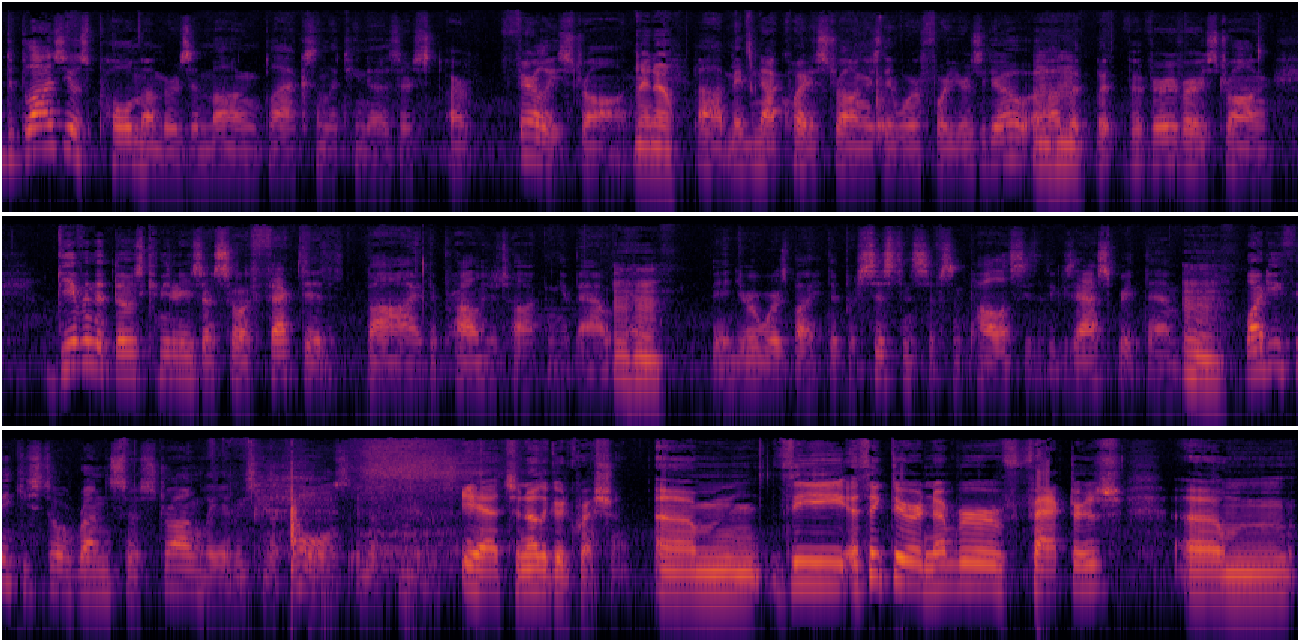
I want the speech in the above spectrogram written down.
De Blasio's poll numbers among blacks and Latinos are, are fairly strong. I know. Uh, maybe not quite as strong as they were four years ago, uh, mm-hmm. but, but, but very, very strong. Given that those communities are so affected by the problems you're talking about, mm-hmm in your words, by the persistence of some policies that exacerbate them. Mm. Why do you think he still runs so strongly, at least in the polls, in those communities? Yeah, it's another good question. Um, the I think there are a number of factors. Um,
